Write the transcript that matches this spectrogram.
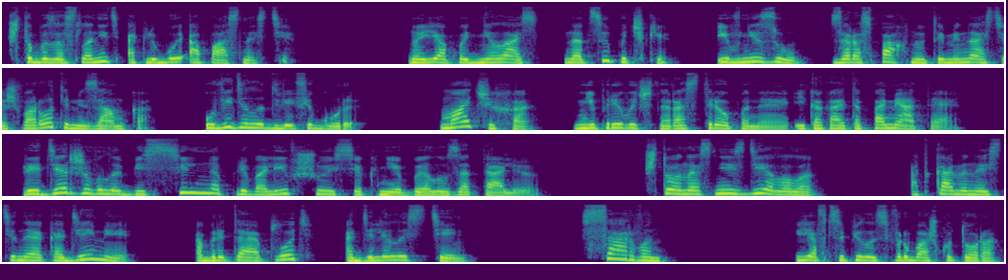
чтобы заслонить от любой опасности. Но я поднялась на цыпочки и внизу, за распахнутыми настежь воротами замка, увидела две фигуры. Мачеха, непривычно растрепанная и какая-то помятая, придерживала бессильно привалившуюся к ней Беллу за талию. Что она с ней сделала? От каменной стены Академии, обретая плоть, отделилась тень. «Сарван!» Я вцепилась в рубашку Тора.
